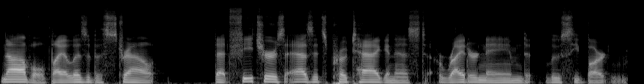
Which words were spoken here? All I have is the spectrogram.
novel by Elizabeth Strout that features as its protagonist a writer named Lucy Barton.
